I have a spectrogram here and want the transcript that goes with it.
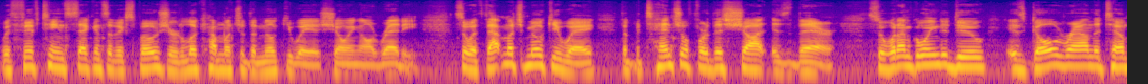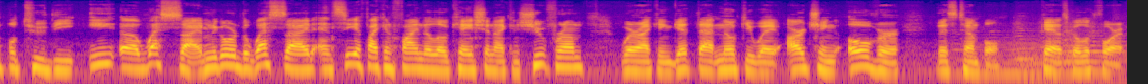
With 15 seconds of exposure, look how much of the Milky Way is showing already. So with that much Milky Way, the potential for this shot is there. So what I'm going to do is go around the temple to the e uh, west side. I'm to go to the west side and see if I can find a location I can shoot from where I can get that Milky Way arching over this temple. Okay, let's go look for it.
